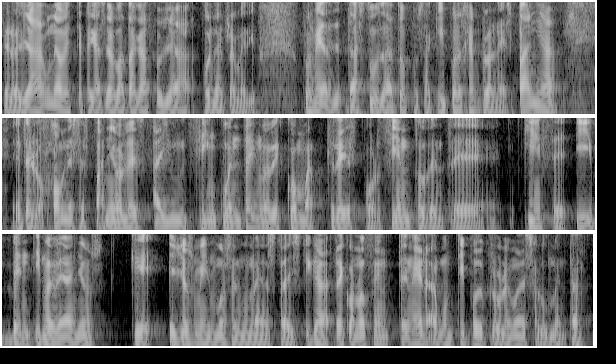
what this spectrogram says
Pero ya una vez te pegas el batacazo ya pones remedio. Pues mira, das tus datos. Pues aquí, por ejemplo, en España, entre los jóvenes españoles hay un 59,3% de entre 15 y 29 años que ellos mismos, en una estadística, reconocen tener algún tipo de problema de salud mental.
